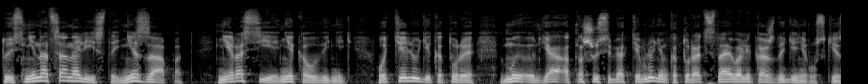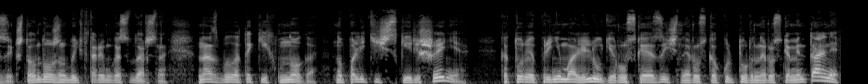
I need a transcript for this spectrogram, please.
То есть не националисты, не Запад, не Россия, некого винить. Вот те люди, которые... Мы, я отношу себя к тем людям, которые отстаивали каждый день русский язык, что он должен быть вторым государственным. Нас было таких много, но политические решения – которые принимали люди русскоязычные, русскокультурные, русскоментальные,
